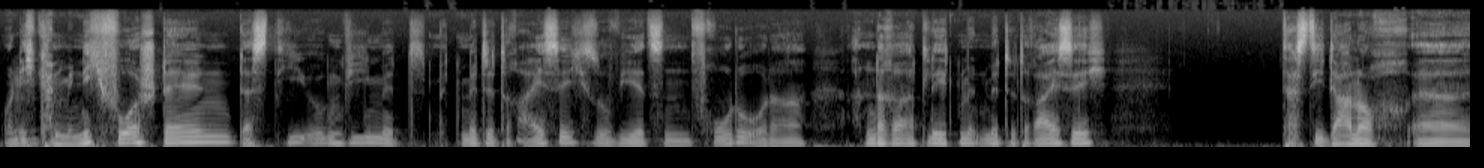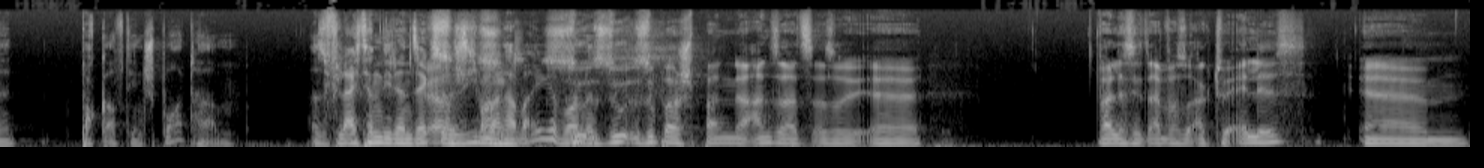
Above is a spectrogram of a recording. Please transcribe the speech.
Und ich mhm. kann mir nicht vorstellen, dass die irgendwie mit, mit Mitte 30, so wie jetzt ein Frodo oder andere Athleten mit Mitte 30, dass die da noch äh, Bock auf den Sport haben. Also vielleicht haben die dann sechs ja, oder sieben Mal Hawaii gewonnen. Su, su, super spannender Ansatz. Also äh, weil es jetzt einfach so aktuell ist. Ähm,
